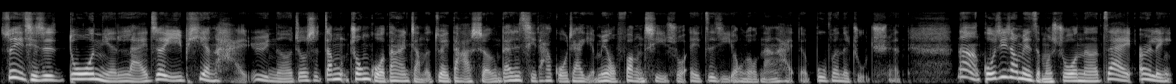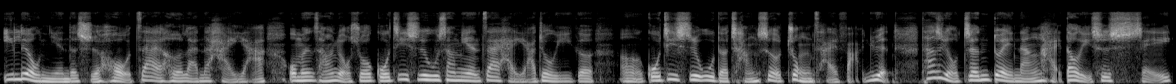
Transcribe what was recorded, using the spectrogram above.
所以其实多年来这一片海域呢，就是当中国当然讲的最大声，但是其他国家也没有放弃说，哎，自己拥有南海的部分的主权。那国际上面怎么说呢？在二零一六年的时候，在荷兰的海牙，我们常有说国际事务上面在海牙就有一个呃国际事务的常设仲裁法院，它是有针对南海到底是谁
